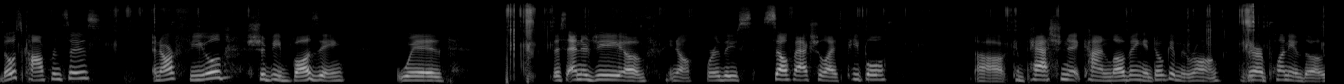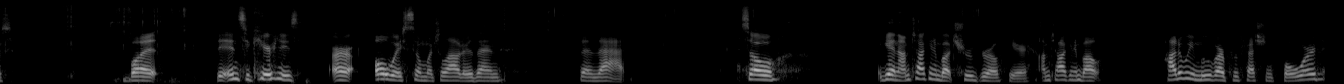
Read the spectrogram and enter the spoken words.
those conferences and our field should be buzzing with this energy of, you know, we're these self actualized people, uh, compassionate, kind, loving, and don't get me wrong, there are plenty of those. But the insecurities are always so much louder than, than that. So, again, I'm talking about true growth here. I'm talking about how do we move our profession forward,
